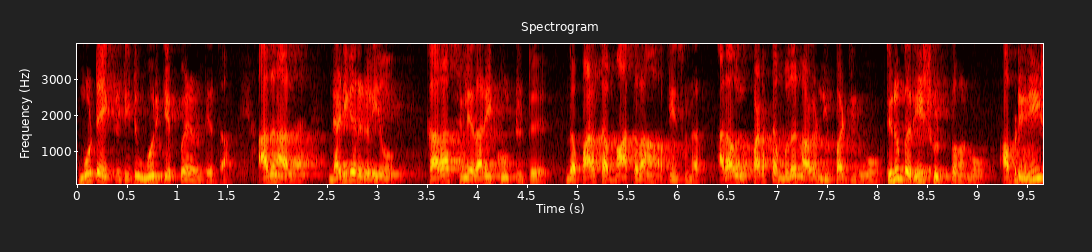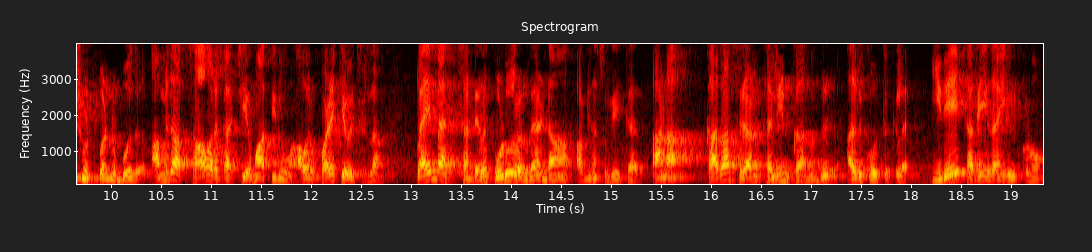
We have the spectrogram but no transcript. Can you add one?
மூட்டையை கட்டிட்டு ஊருக்கே போயிட வேண்டியதுதான். அதனால நடிகர்களையும் கதாசிரியர் எல்லாரையும் கூப்பிட்டுட்டு இந்த படத்தை மாத்தலாம் அப்படின்னு சொன்னார். அதாவது படத்தை முதல் நாளும் நிப்பாட்டிடுவோம். திரும்ப ரீஷூட் பண்ணணும். அப்படி ரீஷூட் பண்ணும்போது அமிதாப் சாவர காட்சியை மாத்திடுவோம். அவர் பழைக்க வச்சிடலாம். கிளைமேக்ஸ் சண்டையில கொடூரம் வேண்டாம் அப்படின்னு சொல்லியிருக்காரு. ஆனா கதாசிரியரான சலீம் கான் வந்து அதுக்கு ஒத்துக்கல. இதே கதையை தான் இருக்கணும்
